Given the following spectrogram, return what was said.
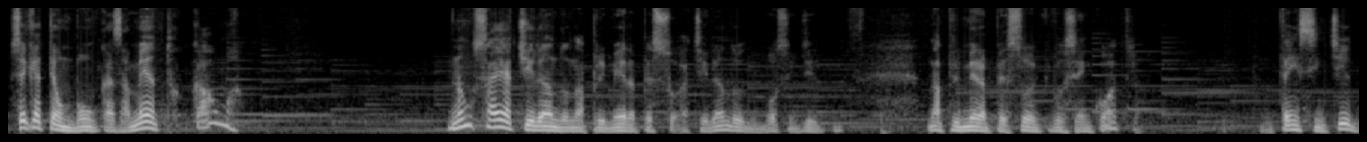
Você quer ter um bom casamento? Calma. Não saia atirando na primeira pessoa, atirando no bom sentido, na primeira pessoa que você encontra. Não tem sentido.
